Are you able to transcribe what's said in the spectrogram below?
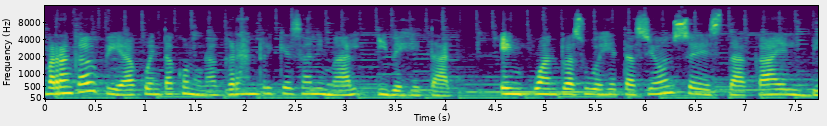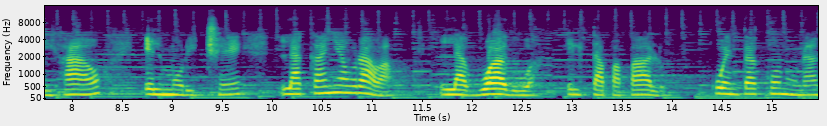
Barranca de Upía cuenta con una gran riqueza animal y vegetal en cuanto a su vegetación se destaca el bijao, el moriché, la caña brava, la guadua, el tapapalo. Cuenta con una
